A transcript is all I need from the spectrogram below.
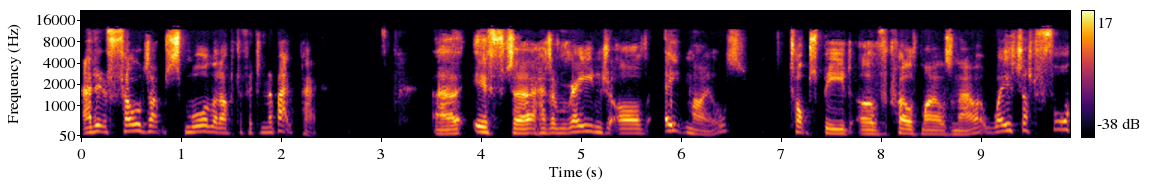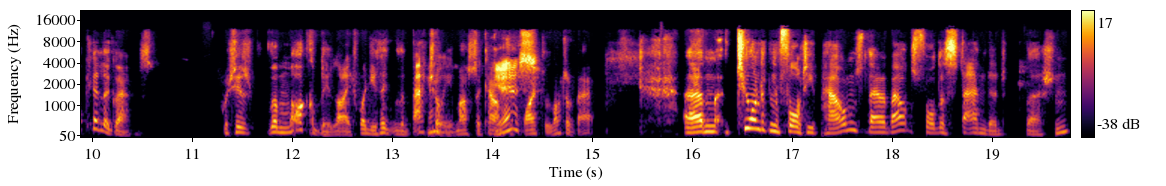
and it folds up small enough to fit in a backpack. Uh, it uh, has a range of eight miles, top speed of 12 miles an hour, weighs just four kilograms, which is remarkably light when you think the battery must account Yes. for quite a lot of that. Um, 240 pounds thereabouts for the standard version,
